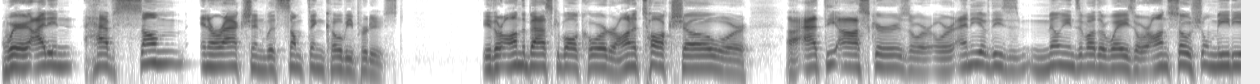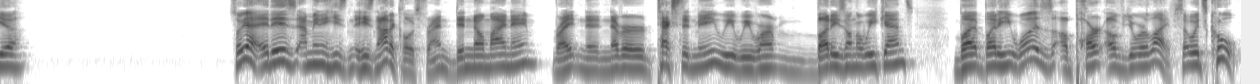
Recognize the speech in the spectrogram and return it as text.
where I didn't have some interaction with something Kobe produced. Either on the basketball court or on a talk show or uh, at the Oscars or or any of these millions of other ways or on social media. So yeah, it is. I mean, he's he's not a close friend. Didn't know my name, right? never texted me. We we weren't buddies on the weekends, but but he was a part of your life. So it's cool.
